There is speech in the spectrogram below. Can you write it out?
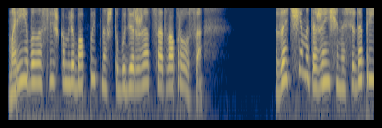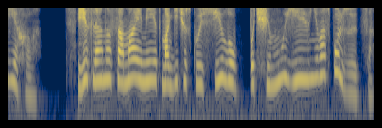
Мария была слишком любопытна, чтобы удержаться от вопроса. «Зачем эта женщина сюда приехала? Если она сама имеет магическую силу, почему ею не воспользуется?»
